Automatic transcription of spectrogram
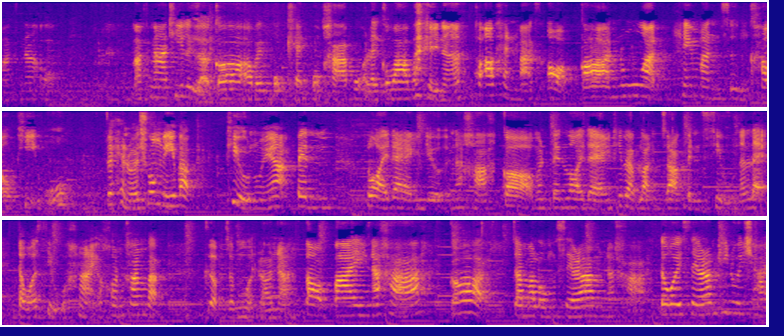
มาสก์หน้าออกมาสก์หน้าที่เหลือก็เอาไปโปะแขนโปะขาโปะอะไรก็ว่าไปนะพอเอาแผ่นมาสก์ออกก็นวดให้มันซึมเข้าผิว จะเห็นว่าช่วงนี้แบบ ผิวนุ้ยอะเป็นรอยแดงเยอะนะคะ ก็มันเป็นรอยแดงที่แบบหลังจากเป็นสิวนั่นแหละ แต่ว่าสิวหายค่อนข้างแบบเกือบจะหมดแล้วนะ ต่อไปนะคะ ก็จะมาลงเซรั่มนะคะ โดยเซรั่มที่นุ้ยใช้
